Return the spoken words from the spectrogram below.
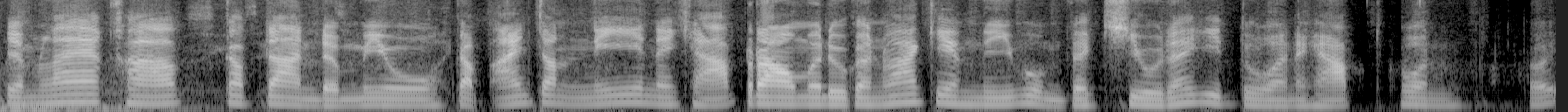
เกมแรกครับ กับด่านเดอะมิลกับไอจอนนี่นะครับ เรามาดูกันว่าเกมนี้ผมจะคิวได้กี่ตัวนะครับทุกคนเฮ้ย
